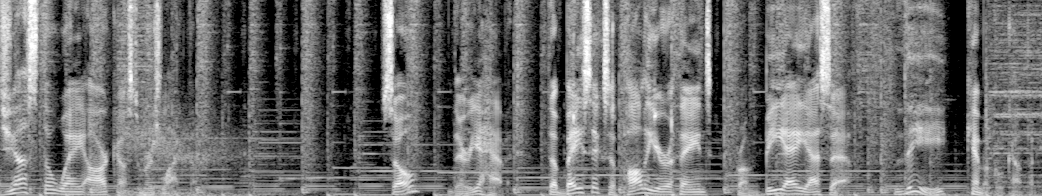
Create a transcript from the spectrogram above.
just the way our customers like them. So, there you have it. The basics of polyurethanes from BASF, the chemical company.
